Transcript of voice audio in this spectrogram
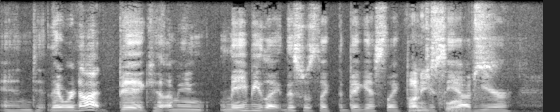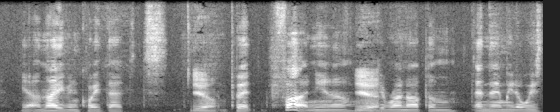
And they were not big. I mean, maybe like this was like the biggest, like you see out here. Yeah, not even quite that Yeah. but fun, you know. Yeah. You run up them, and then we'd always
